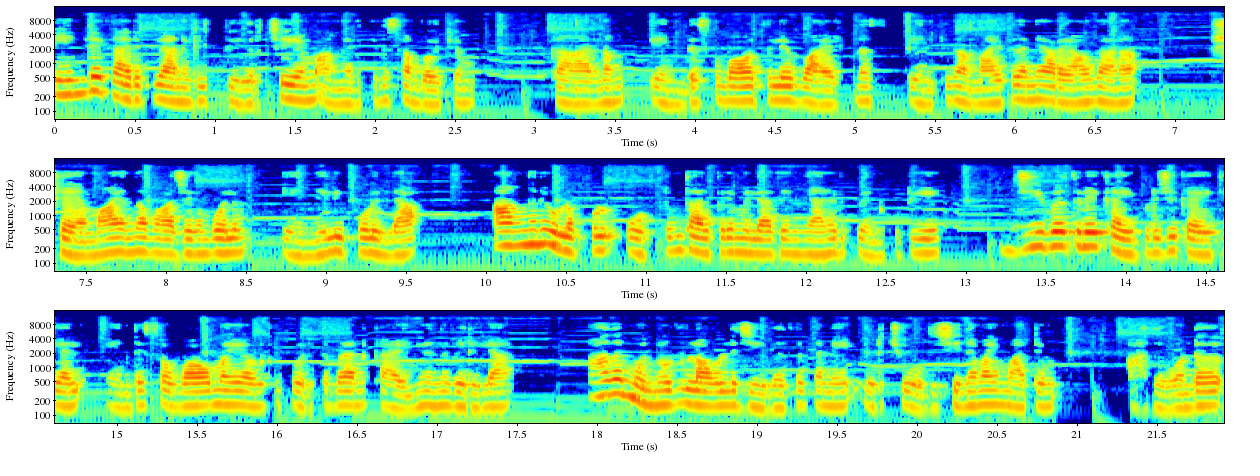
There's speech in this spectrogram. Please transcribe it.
എന്റെ കാര്യത്തിലാണെങ്കിൽ തീർച്ചയായും അങ്ങനെ തന്നെ സംഭവിക്കും. കാരണം എന്റെ സ്വഭാവത്തിലെ വൈൽഡ്നെസ് എനിക്ക് നന്നായിട്ട് തന്നെ അറിയാവുന്നതാണ്. ക്ഷമ എന്ന വാചകം പോലും എന്നിൽ ഇപ്പോൾ ഇല്ല. അങ്ങനെയുള്ളപ്പോൾ ഒട്ടും താല്പര്യമില്ലാതെ ഞാനൊരു പെൺകുട്ടിയെ ജീവിതത്തിലേക്ക് കൈപിടിച്ച് കയറ്റിയാൽ എന്റെ സ്വഭാവമായി അവൾക്ക് പൊരുത്തപ്പെടാൻ കഴിഞ്ഞു എന്ന് വരില്ല. അത് മുന്നോട്ടുള്ള അവളുടെ ജീവിതത്തെ തന്നെ ഒരു ചോദ്യചിഹ്നമായി മാറ്റും. അതുകൊണ്ട്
